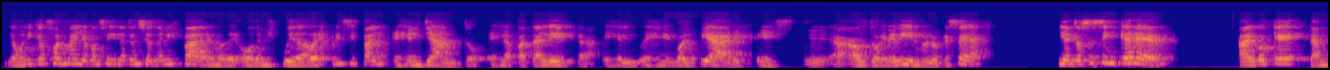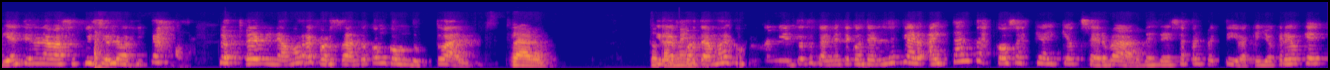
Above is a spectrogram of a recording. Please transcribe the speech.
la única forma de yo conseguir la atención de mis padres o de, o de mis cuidadores principales es el llanto, es la pataleta, es el, es golpear, es, es eh, autoagredirme, lo que sea. Y entonces sin querer, algo que también tiene una base fisiológica, lo terminamos reforzando con conductual. Claro. Totalmente. Y reforzamos el comportamiento totalmente contrario. Entonces, claro, hay tantas cosas que hay que observar desde esa perspectiva que yo creo que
